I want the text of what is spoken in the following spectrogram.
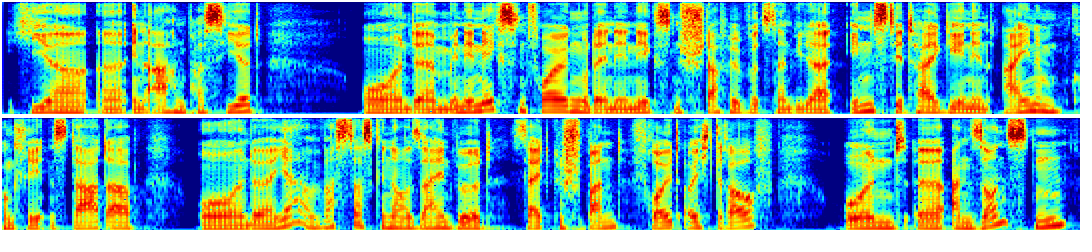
hier äh, in Aachen passiert. Und ähm, in den nächsten Folgen oder in der nächsten Staffel wird es dann wieder ins Detail gehen in einem konkreten Startup. Und äh, ja, was das genau sein wird, seid gespannt, freut euch drauf. Und äh, ansonsten,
